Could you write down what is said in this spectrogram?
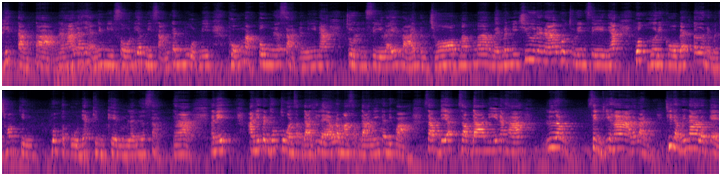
พิษต่างๆนะคะและแถมยังมีโซเดียมมีสารกันบูดมีผงหมักปรุงเนื้อสัตว์อันนี้นะจุลินทรีย์ร้ายๆมันชอบมากๆเลยมันมีชื่อด้วยนะพวกจุลินทรีย์เนี้ยพวกเฮอริโคแบคเตอร์เนี่ยมันชอบกิน พวกตระกูลเนี้ยเค็มๆและเนื้อสัตว์นะอันนี้อันนี้เป็นทบทวนสัปดาห์ที่แล้วเรามาสัปดาห์นี้กันดีกว่า สัปดาห์สัปดาห์นี้นะคะ เรื่องสิ่งที่ห้าแล้วกัน ที่ทำให้หน้าเราแก่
